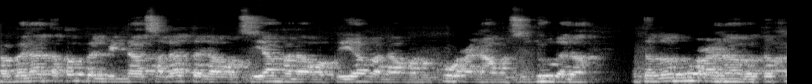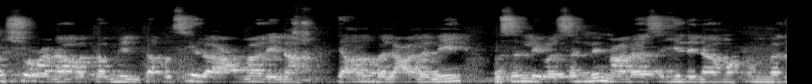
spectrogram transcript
ربنا تقبل منا صلاتنا وصيامنا وقيامنا وركوعنا وسجودنا وتضرعنا وتخشعنا وتمن تقصير أعمالنا يا رب العالمين وصل وسلم على سيدنا محمد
